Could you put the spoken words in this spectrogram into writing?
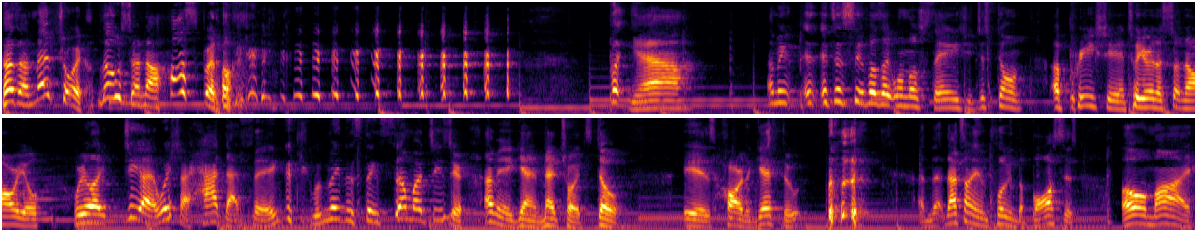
There's a Metroid loose in a hospital. but yeah, I mean, it, it just feels like one of those things you just don't appreciate until you're in a scenario where you're like, gee, I wish I had that thing. it would make this thing so much easier. I mean, again, Metroid still is hard to get through. and that's not even including the bosses. Oh my.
